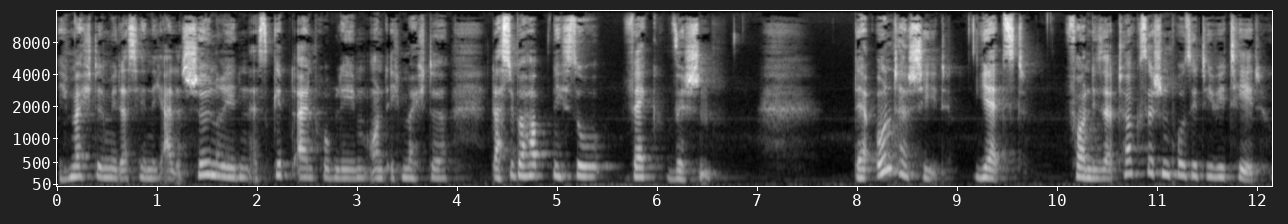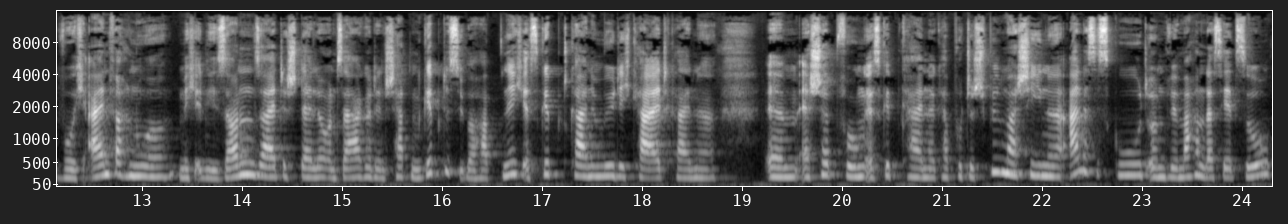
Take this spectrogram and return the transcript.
ich möchte mir das hier nicht alles schönreden, es gibt ein Problem und ich möchte das überhaupt nicht so wegwischen. Der Unterschied jetzt von dieser toxischen Positivität, wo ich einfach nur mich in die Sonnenseite stelle und sage, den Schatten gibt es überhaupt nicht, es gibt keine Müdigkeit, keine ähm, Erschöpfung, es gibt keine kaputte Spülmaschine, alles ist gut und wir machen das jetzt so.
